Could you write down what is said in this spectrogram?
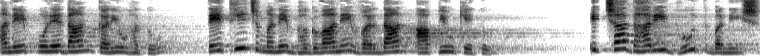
અને પુણ્યદાન કર્યું હતું. તેથી જ મને ભગવાને વરદાન આપ્યું કે તું ઈચ્છાધારી ભૂત બનીશ.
